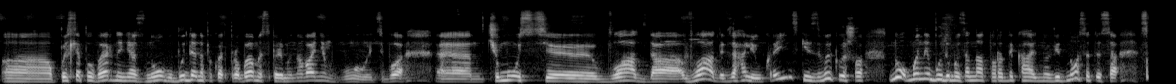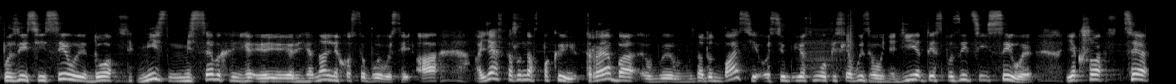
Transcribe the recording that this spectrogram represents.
а, після повернення знову буде, наприклад, проблеми з перейменуванням вулиць, бо е, чомусь е, влада влади, взагалі українські, звикли, що ну ми не будемо занадто радикально відноситися з позиції сили до міст місцевих регіональних особливостей. А а я скажу навпаки, треба в на Донбасі, особливо після визволення, діяти з позиції сили. Якщо це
